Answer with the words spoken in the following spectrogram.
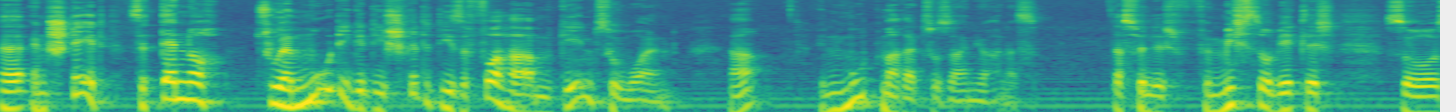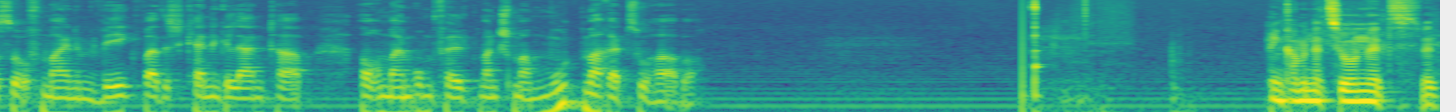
äh, entsteht, sie dennoch zu ermutigen, die Schritte, die sie vorhaben, gehen zu wollen. Ja? Ein Mutmacher zu sein, Johannes. Das finde ich für mich so wirklich so, so auf meinem Weg, was ich kennengelernt habe, auch in meinem Umfeld manchmal Mutmacher zu haben. In Kombination mit, mit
